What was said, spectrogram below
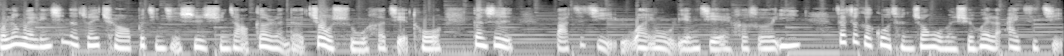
我认为灵性的追求不仅仅是寻找个人的救赎和解脱，更是。把自己与万物连结和合一，在这个过程中，我们学会了爱自己、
